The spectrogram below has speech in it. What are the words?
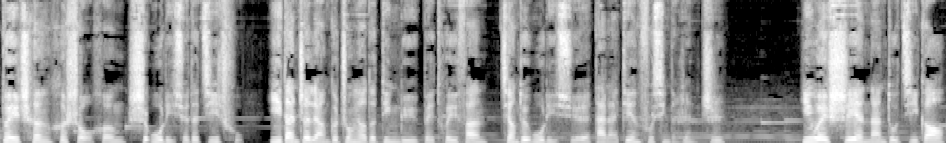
对称和守恒是物理学的基础，一旦这两个重要的定律被推翻，将对物理学带来颠覆性的认知。因为实验难度极高，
